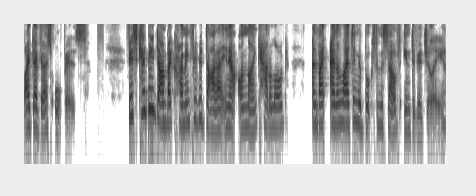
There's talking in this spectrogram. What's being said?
by diverse authors. This can be done by combing through the data in our online catalogue and by analysing the books themselves individually.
